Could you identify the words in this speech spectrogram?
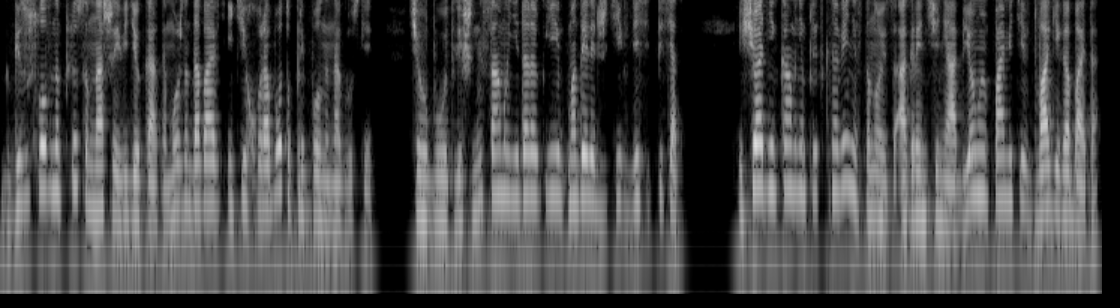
К безусловным плюсам нашей видеокарты можно добавить и тихую работу при полной нагрузке, чего будут лишены самые недорогие модели GTX 1050. Еще одним камнем преткновения становится ограничение объема памяти в 2 гигабайта.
